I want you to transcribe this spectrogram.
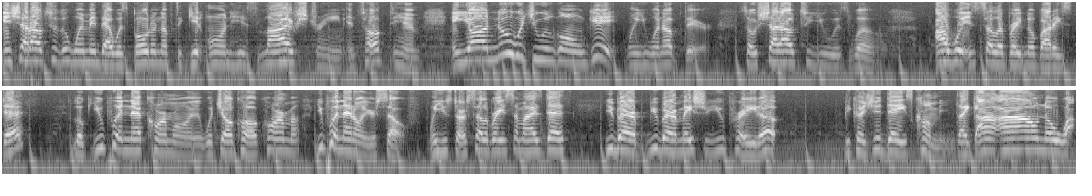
and shout out to the women that was bold enough to get on his live stream and talk to him. And y'all knew what you was to get when you went up there. So shout out to you as well. I wouldn't celebrate nobody's death. Look, you putting that karma on what y'all call karma. You putting that on yourself. When you start celebrating somebody's death, you better you better make sure you prayed up because your day's coming. Like I, I don't know what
